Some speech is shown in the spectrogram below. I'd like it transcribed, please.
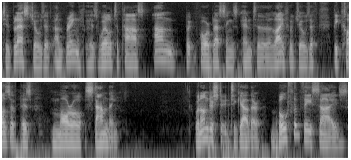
to bless Joseph and bring his will to pass and pour blessings into the life of Joseph because of his moral standing. When understood together, both of these sides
